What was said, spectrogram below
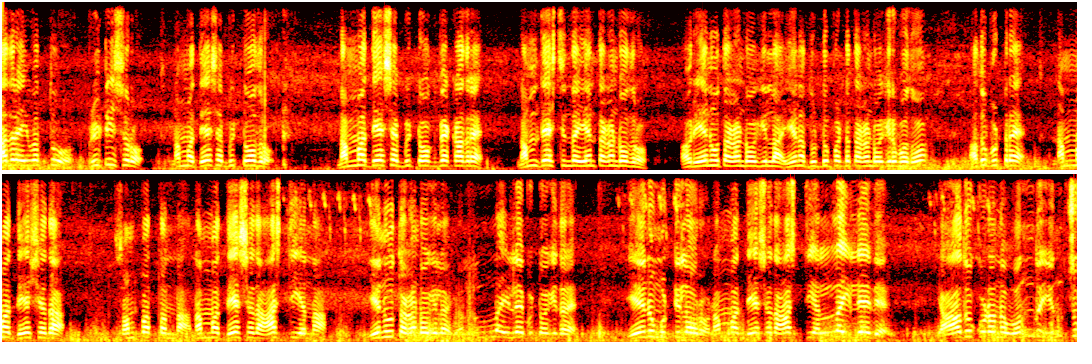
ಆದರೆ ಇವತ್ತು ಬ್ರಿಟಿಷರು ನಮ್ಮ ದೇಶ ಬಿಟ್ಟು ಹೋದರು. ನಮ್ಮ ದೇಶ ಬಿಟ್ಟು ಹೋಗಬೇಕಾದ್ರೆ ನಮ್ಮ ದೇಶದಿಂದ ಏನು ತಗೊಂಡೋದ್ರು ಅವ್ರು ಏನೂ ತಗೊಂಡೋಗಿಲ್ಲ ಏನೋ ದುಡ್ಡು ಪಟ್ಟು ತಗೊಂಡು ಹೋಗಿರ್ಬೋದು. ಅದು ಬಿಟ್ಟರೆ ನಮ್ಮ ದೇಶದ ಸಂಪತ್ತನ್ನು, ನಮ್ಮ ದೇಶದ ಆಸ್ತಿಯನ್ನು ಏನೂ ತಗೊಂಡೋಗಿಲ್ಲ ಎಲ್ಲ ಇಲ್ಲೇ ಬಿಟ್ಟು ಹೋಗಿದ್ದಾರೆ. ಏನೂ ಮುಟ್ಟಿಲ್ಲ ಅವರು. ನಮ್ಮ ದೇಶದ ಆಸ್ತಿ ಎಲ್ಲ ಇಲ್ಲೇ ಇದೆ. ಯಾವುದೂ ಕೂಡ ಒಂದು ಇಂಚು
